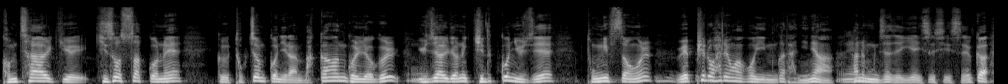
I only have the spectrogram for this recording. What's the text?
검찰 기, 기소 수사권의 그 독점권이란 막강한 권력을 음. 유지하려는 기득권 유지의 독립성을 외피로 활용하고 있는 것 아니냐 하는 네. 문제 제기가 있을 수 있어요. 그러니까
